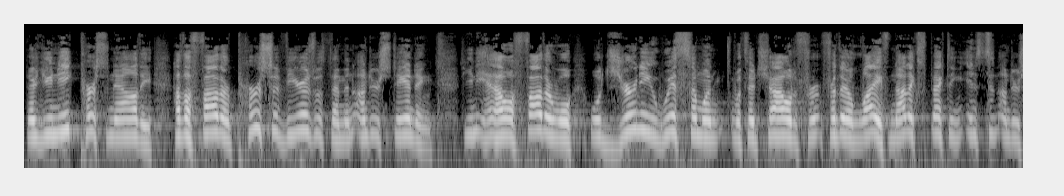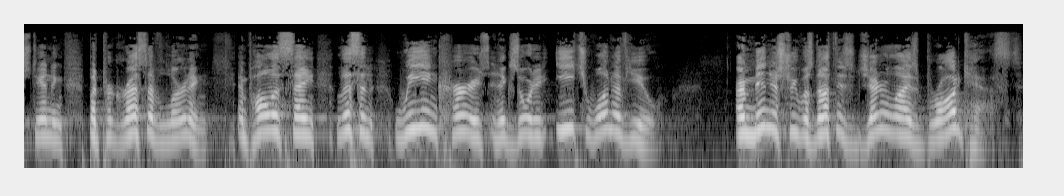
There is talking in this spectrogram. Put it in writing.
their unique personality, how the Father perseveres with them in understanding, how a father will, will journey with someone, with a child for, for their life, not expecting instant understanding, but progressive learning. And Paul is saying, listen, we encouraged and exhorted each one of you. Our ministry was not this generalized broadcast.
